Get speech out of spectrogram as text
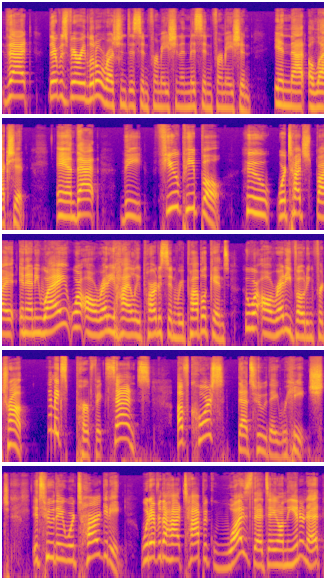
that there was very little Russian disinformation and misinformation in that election, and that the few people who were touched by it in any way were already highly partisan Republicans who were already voting for Trump. That makes perfect sense. Of course, that's who they reached. It's who they were targeting. Whatever the hot topic was that day on the internet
